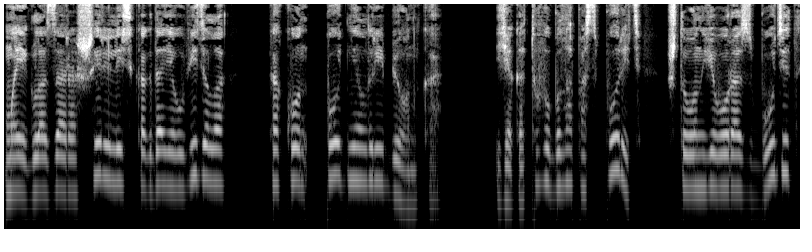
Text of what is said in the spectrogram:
Мои глаза расширились, когда я увидела, как он поднял ребенка. Я готова была поспорить, что он его разбудит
